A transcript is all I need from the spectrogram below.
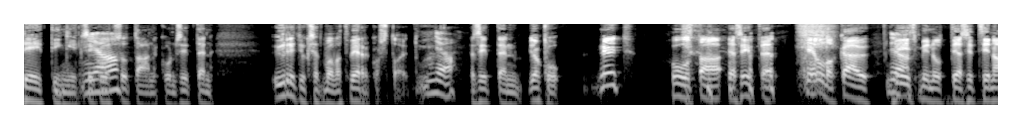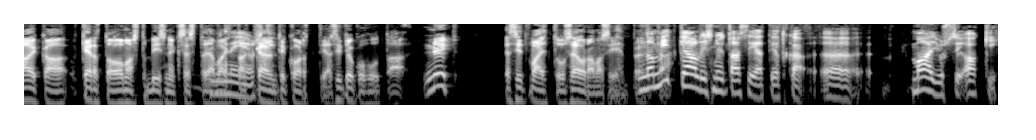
datingiksi Joo. kutsutaan, kun sitten yritykset voivat verkostoitua. Joo. Ja sitten joku, nyt huutaa ja sitten kello käy viisi minuuttia, sitten siinä aikaa kertoo omasta bisneksestä ja vaihtaa Niin niin just. käyntikorttia. Sitten joku huutaa, nyt! Ja sitten vaihtuu seuraava siihen pöytään. No mitkä olisi nyt asiat, jotka ö, Maajussi Aki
